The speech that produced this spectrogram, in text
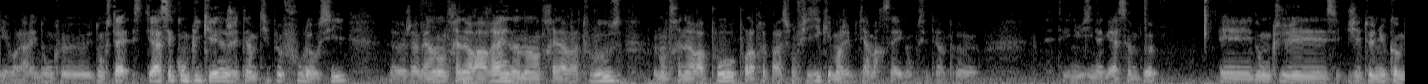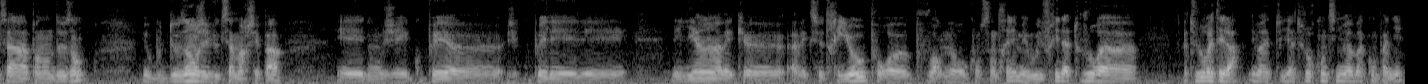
et voilà. Et donc, euh, donc c'était assez compliqué. Hein. J'étais un petit peu fou là aussi. J'avais un entraîneur à Rennes, un entraîneur à Toulouse, un entraîneur à Pau pour la préparation physique. Et moi, j'habitais à Marseille, donc c'était un peu, c'était une usine à gaz un peu. Et donc j'ai tenu comme ça pendant deux ans. Et au bout de deux ans, j'ai vu que ça marchait pas. Et donc j'ai coupé, j'ai coupé les, liens avec, avec ce trio pour pouvoir me reconcentrer. Mais Wilfried a toujours, a toujours été là. Il a toujours continué à m'accompagner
